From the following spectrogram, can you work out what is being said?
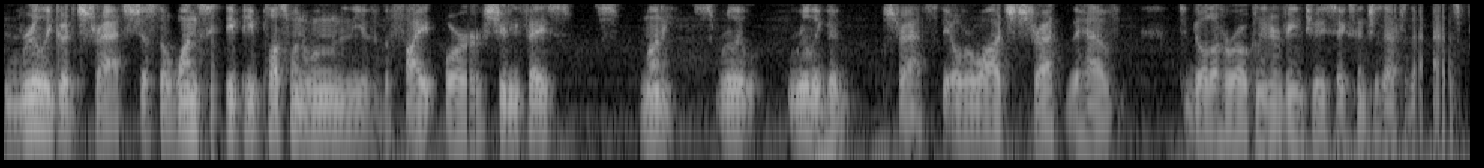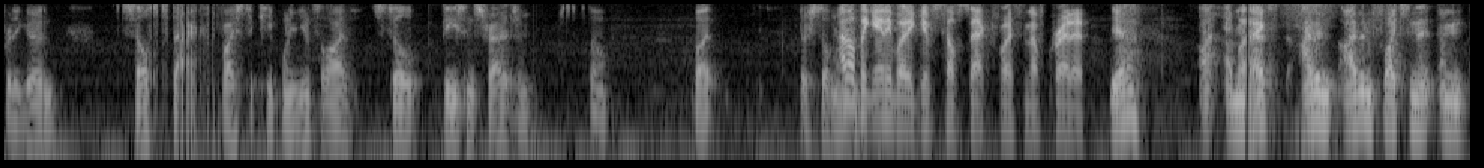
really good strats. Just a one CP plus one wound in either the fight or shooting phase. It's money. It's really, really good strats. The Overwatch strat that they have to build a heroically intervene two to six inches after that. That's pretty good. Self-sacrifice to keep one of your units alive. Still decent stratagem. So, but they're still. I don't think anybody gives self-sacrifice enough credit. Yeah, I, I mean, that's I've been I've been flexing it. I mean,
